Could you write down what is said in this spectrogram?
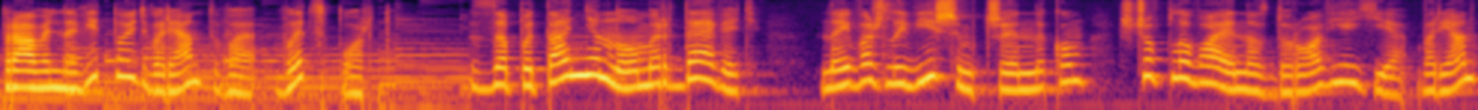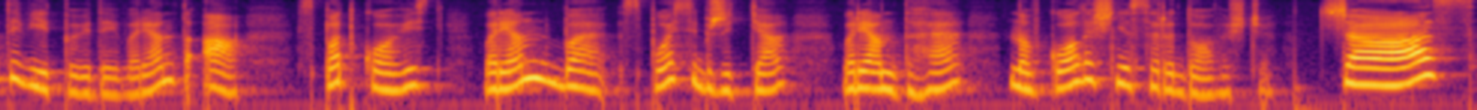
Правильна відповідь варіант В вид спорту. Запитання номер 9. Найважливішим чинником, що впливає на здоров'я, є варіанти відповідей. Варіант А спадковість, варіант Б спосіб життя, варіант Г навколишнє середовище. Час.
